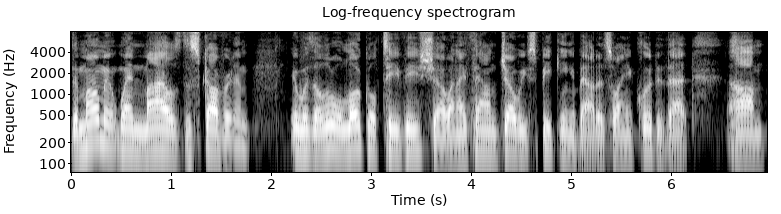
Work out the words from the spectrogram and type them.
the moment when Miles discovered him. It was a little local TV show, and I found Joey speaking about it, so I included that. Um,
